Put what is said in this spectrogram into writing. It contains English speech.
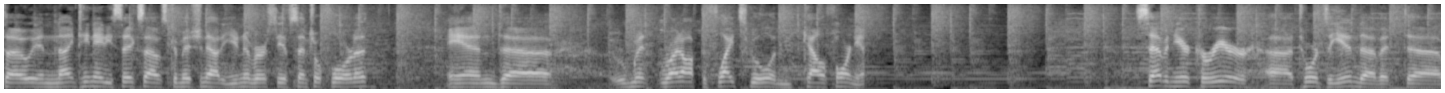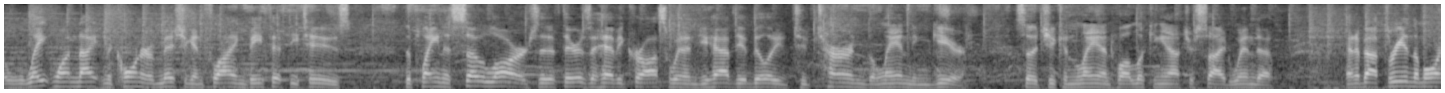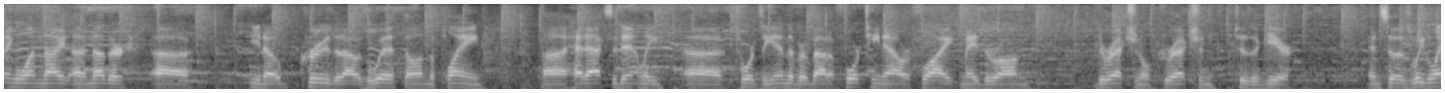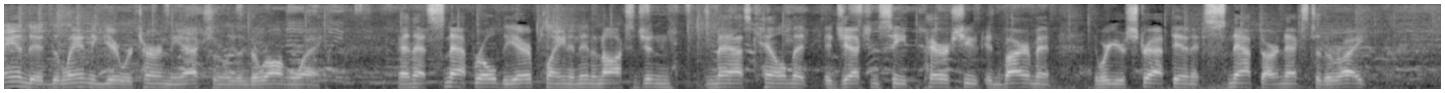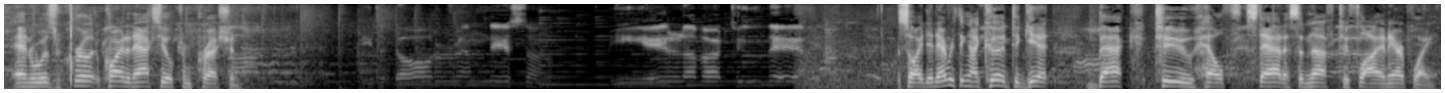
so in 1986, I was commissioned out of University of Central Florida and uh, went right off to flight school in California. Seven-year career uh, towards the end of it, uh, late one night in the corner of Michigan flying B-52s. The plane is so large that if there is a heavy crosswind, you have the ability to turn the landing gear so that you can land while looking out your side window. And about three in the morning one night, another, uh, you know, crew that I was with on the plane uh, had accidentally, uh, towards the end of about a 14-hour flight, made the wrong directional correction to the gear. And so as we landed, the landing gear were turned the actually the wrong way. And that snap rolled the airplane and in an oxygen mask, helmet, ejection seat, parachute environment where you're strapped in, it snapped our necks to the right and was quite an axial compression. So I did everything I could to get back to health status enough to fly an airplane.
